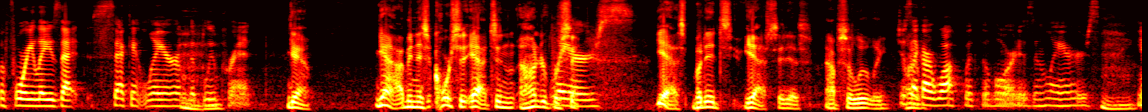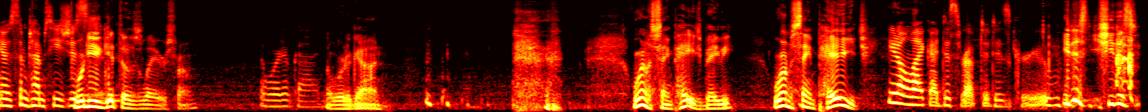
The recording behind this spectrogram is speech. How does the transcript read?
before He lays that second layer of the mm-hmm. blueprint. Yeah, yeah. I mean, of course, yeah, it's in hundred percent layers. Yes, but it's yes, it is absolutely. Just like our walk with the Lord is in layers. Mm-hmm. You know, sometimes He's just. Where do you get those layers from? The Word of God. The Word of God. We're on the same page, baby. We're on the same page. You don't like I disrupted his groove. He just, she just,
